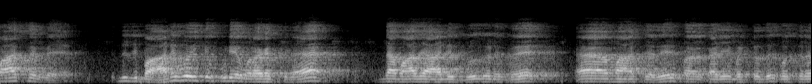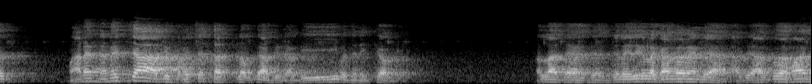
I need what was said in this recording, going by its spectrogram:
மாஸ்டர் கிடையாது இருந்துச்சுப்பா அனுபவிக்கக்கூடிய உலகத்தில் இந்த மாதிரி அடுப்பு கிடுப்பு மாஸ்டரு கறியை வெட்டுறது கொத்துறது. மன நினைச்சா அப்படி பிரச்சனை தட்டில் வந்து அப்படி அப்படியே வந்து நிற்கும் அப்படி. நல்லா சில இதுகளை காட்டுறேன் இல்லையா? அப்படி அற்புதமாக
